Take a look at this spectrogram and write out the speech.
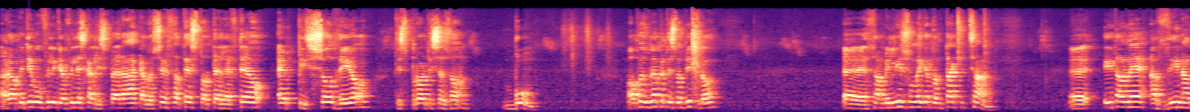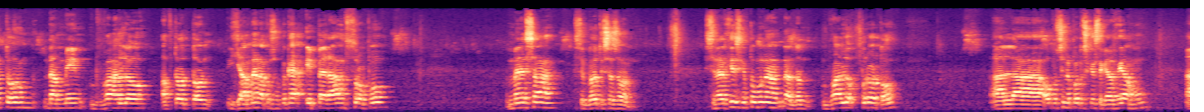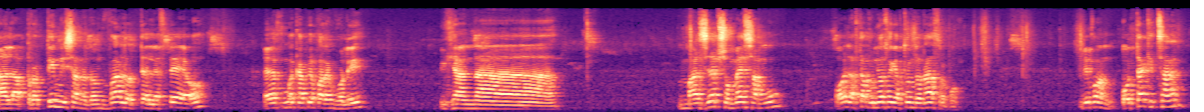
Αγαπητοί μου φίλοι και φίλες καλησπέρα. Καλώς ήρθατε στο τελευταίο επεισόδιο της πρώτης σεζόν. Boom. Όπως βλέπετε στον τίτλο ε, Θα μιλήσουμε για τον Τάκι Τσάν. Ε, Ήταν αδύνατο να μην βάλω αυτό τον για μένα προσωπικά υπεράνθρωπο μέσα στην πρώτη σεζόν στην αρχή σκεφτόμουν να, να τον βάλω πρώτο, αλλά όπως είναι πρώτος και στην καρδιά μου, αλλά προτίμησα να τον βάλω τελευταίο, έχουμε κάποια παρεμβολή για να μαζέψω μέσα μου όλα αυτά που νιώθω για αυτόν τον άνθρωπο. Λοιπόν, ο Τάκι Τσάν,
